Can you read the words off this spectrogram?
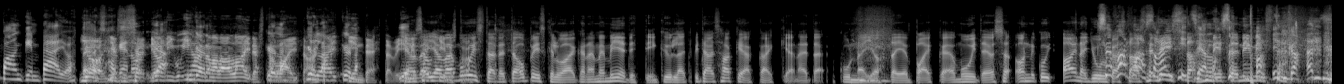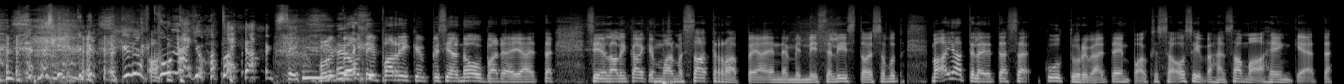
Pankin pääjohtaja Joo, ja siis se, ja, on niin kuin ihan kyllä, tavallaan laidasta kyllä, laitaan, kyllä, kaikkiin kyllä. tehtäviin. Ja, niin ja mä muistan, että opiskeluaikana me mietittiin kyllä, että pitäisi hakea kaikkia näitä kunnanjohtajien paikkoja ja muita, joissa on niin kuin aina julkaistaan se, se lista niistä nimistä. kyllä kunnanjohtajaksi. Mutta me oltiin parikymppisiä nobodyja, että siellä oli kaiken maailman satraappeja ennemmin niissä listoissa. Mutta mä ajattelen, että tässä kulttuuriväen tempauksessa on osin vähän samaa henkeä, että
